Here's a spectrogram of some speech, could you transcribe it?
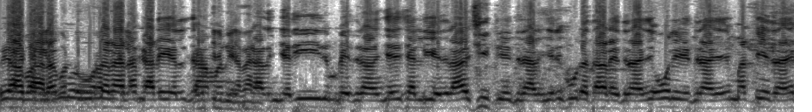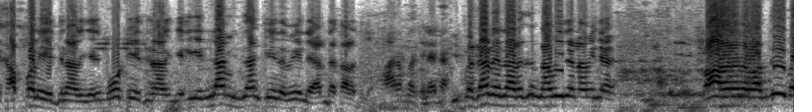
வியாபாரம் உள்ள கடைகள் சாமான் சரி இரும்பு எதினாலும் சரி சல்லி எதினாலும் சீட்டு எதினாலும் சரி கூடத்தாடை எதினாலும் சரி ஓலி எதினாலும் சரி மட்டை எதினாலும் கப்பல் எத்தினாலும் சரி போட்டு எத்தினாலும் சரி எல்லாம் இதுதான் செய்த வேலை அந்த காலத்துல. ஆரம்பத்துல இப்பதான் எல்லாருக்கும் நவீன நவீன வாகனங்கள் வந்து இப்ப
